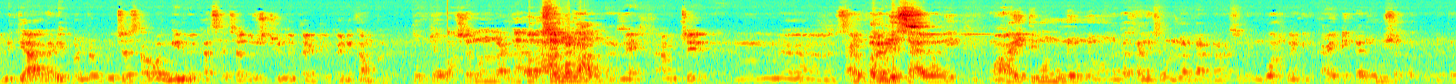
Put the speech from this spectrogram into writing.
आणि ती आघाडी पंढरपूरच्या सर्वांगीण विकासाच्या दृष्टीने त्या ठिकाणी काम करेल. तुमच्या पक्ष म्हणून. नाही आमचे फडणवीस साहेबांनी महायुती म्हणून निव- निवडणुका सोडला लागणार असं त्यांनी घोषणा केली. काही ठिकाणी होऊ शकत म्हणजे पण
